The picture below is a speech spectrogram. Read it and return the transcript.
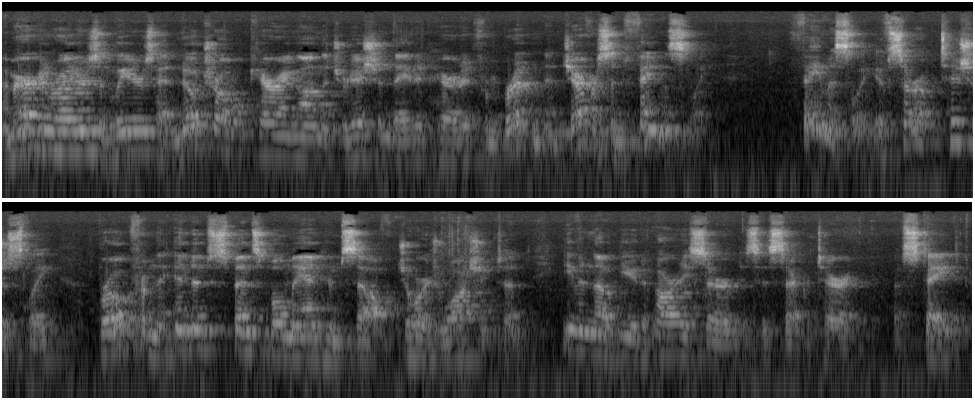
American writers and leaders had no trouble carrying on the tradition they'd inherited from Britain, and Jefferson famously, famously, if surreptitiously, broke from the indispensable man himself, George Washington, even though he had already served as his Secretary of State.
